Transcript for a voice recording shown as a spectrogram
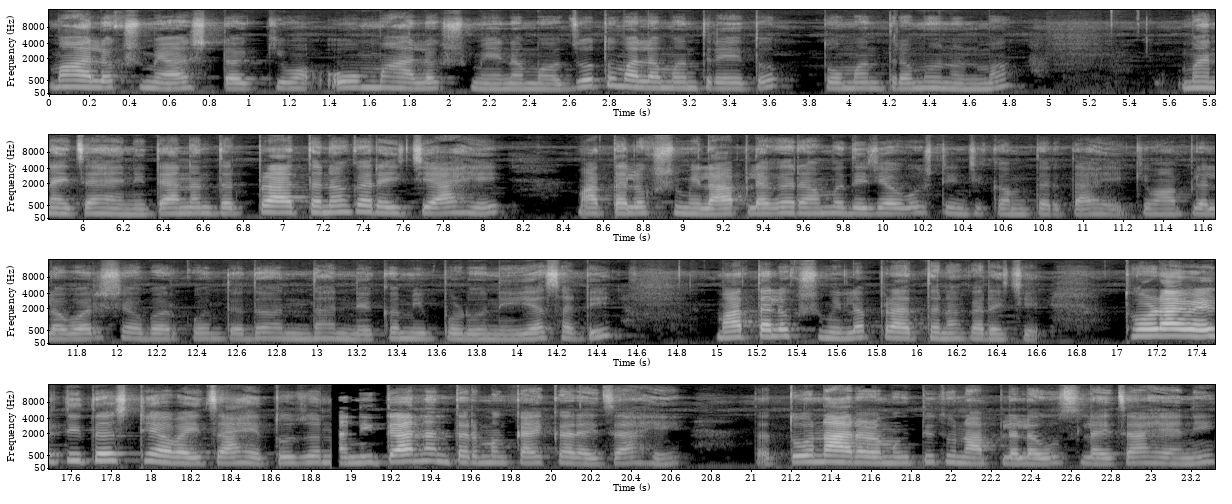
महालक्ष्मी अष्टक किंवा ओम महालक्ष्मी नम जो तुम्हाला मंत्र येतो तो मंत्र म्हणून मग म्हणायचा आहे. आणि त्यानंतर प्रार्थना करायची आहे. माता लक्ष्मीला आपल्या घरामध्ये ज्या गोष्टींची कमतरता आहे किंवा आपल्याला वर्षभर कोणतं धनधान्य कमी पडू नये यासाठी माता लक्ष्मीला प्रार्थना करायची थोडा वेळ तिथंच ठेवायचा आहे तो जो आणि त्यानंतर मग काय करायचं आहे? तर तो नारळ मग तिथून आपल्याला उचलायचा आहे आणि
